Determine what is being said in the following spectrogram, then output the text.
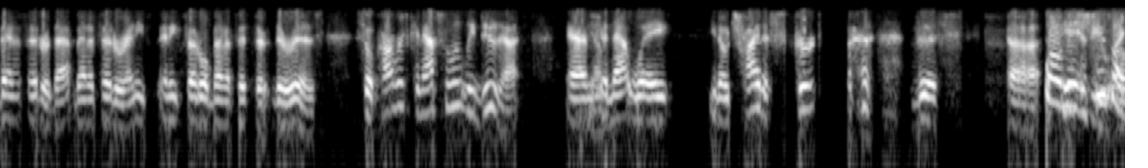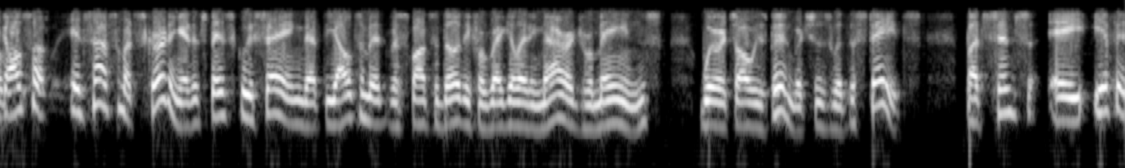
benefit or that benefit or any any federal benefit there, there is. So Congress can absolutely do that, and yep. in that way, you know, try to skirt this. Uh, well, I mean, it seems like also it's not so much skirting it; it's basically saying that the ultimate responsibility for regulating marriage remains where it's always been, which is with the states. But since a if a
